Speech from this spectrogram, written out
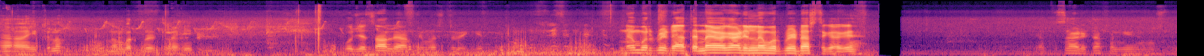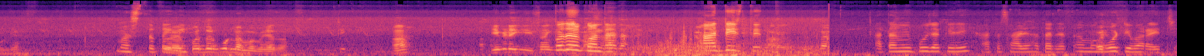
हा हा इथं नंबर प्लेटला हे. पूजा चालू आहे आमची मस्तपैकी. नंबर प्लेट आता नव्या गाडीला नंबर प्लेट असते का काय? आता साडी टाकून घे मस्त पदर कुठला मग ह्याचा? हा? इकडे की कोणता आता? हा तीच तीच. आता मी पूजा केली आता साडी हातात देत मग ओटी भरायची.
